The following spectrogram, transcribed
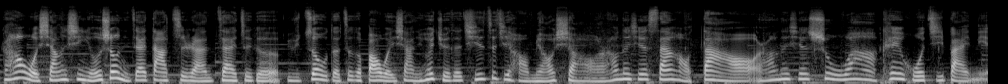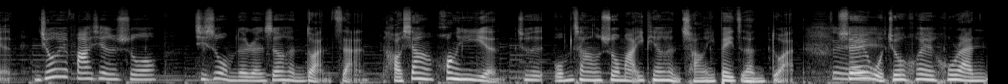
然后我相信，有的时候你在大自然，在这个宇宙的这个包围下，你会觉得其实自己好渺小哦。然后那些山好大哦，然后那些树哇，可以活几百年，你就会发现说。其实我们的人生很短暂，好像晃一眼，就是我们常常说嘛，一天很长，一辈子很短。所以我就会忽然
